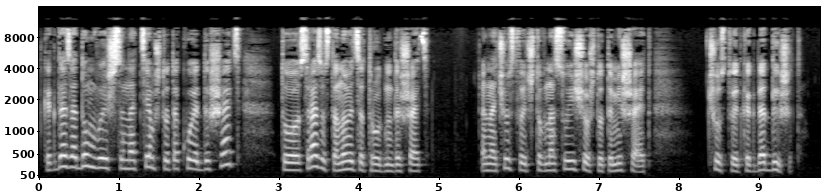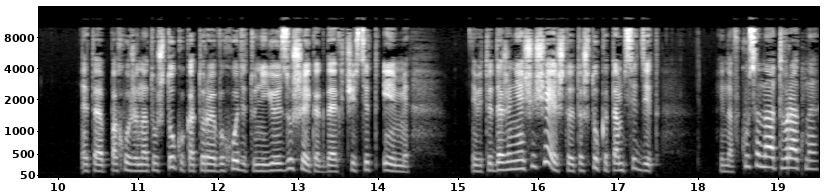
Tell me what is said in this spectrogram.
Когда задумываешься над тем, что такое дышать, то сразу становится трудно дышать. Она чувствует, что в носу еще что-то мешает. Чувствует, когда дышит. Это похоже на ту штуку, которая выходит у нее из ушей, когда их чистит Эмми. Ведь ты даже не ощущаешь, что эта штука там сидит. И на вкус она отвратная.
